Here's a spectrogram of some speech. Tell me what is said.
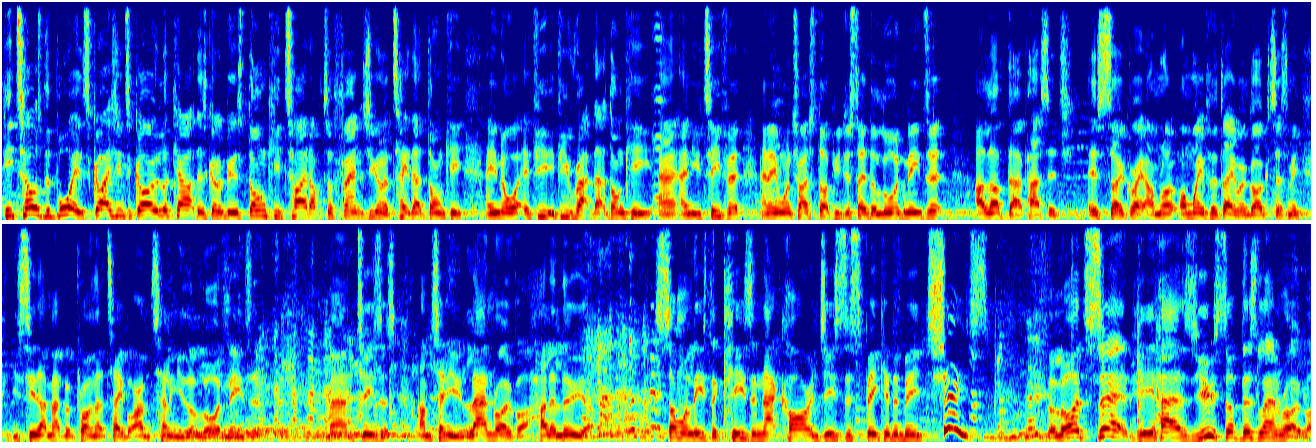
he tells the boys, guys, you need to go, look out, there's going to be this donkey tied up to a fence. You're going to take that donkey, and you know what? If you, if you wrap that donkey and, and you teeth it, and anyone tries to stop you, just say, the Lord needs it. I love that passage. It's so great. I'm, like, I'm waiting for the day when God says to me, You see that MacBook Pro on that table? I'm telling you, the Lord needs it. Man, Jesus, I'm telling you, Land Rover, hallelujah. Someone leaves the keys in that car and Jesus is speaking to me, Jeez, the Lord said He has use of this Land Rover.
